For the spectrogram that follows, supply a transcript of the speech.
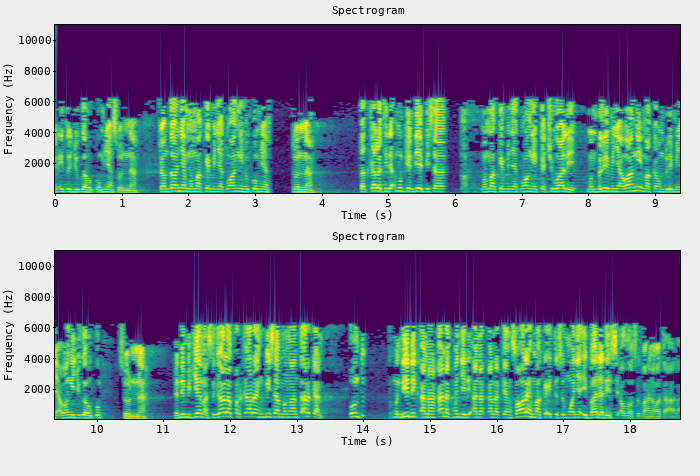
lain itu juga hukumnya sunnah. Contohnya memakai minyak wangi hukumnya sunnah. Tatkala tidak mungkin dia bisa memakai minyak wangi kecuali membeli minyak wangi, maka membeli minyak wangi juga hukum sunnah. Dan demikianlah segala perkara yang bisa mengantarkan untuk mendidik anak-anak menjadi anak-anak yang soleh, maka itu semuanya ibadah di sisi Allah Subhanahu Wa Taala.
